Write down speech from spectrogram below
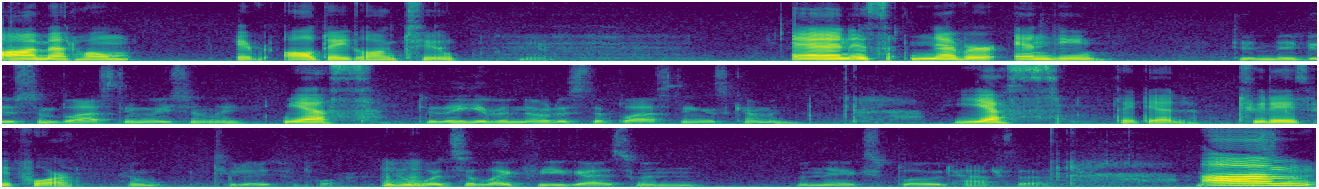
I'm at home every, all day long too Yeah. and it's never ending Didn't they do some blasting recently? yes Do they give a notice that blasting is coming? yes they did two days before And two days before. Mhm. And what's it like for you guys when when they explode half the Um?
